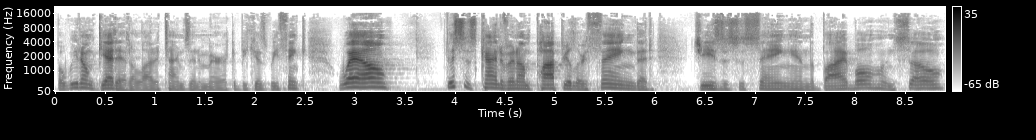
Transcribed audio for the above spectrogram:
But we don't get it a lot of times in America because we think, well, this is kind of an unpopular thing that Jesus is saying in the Bible, and so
